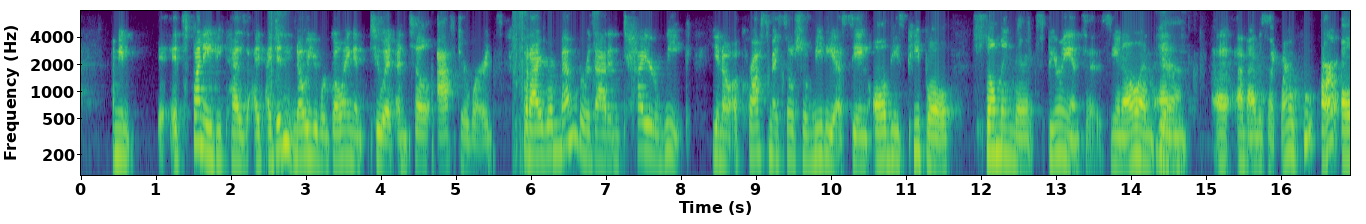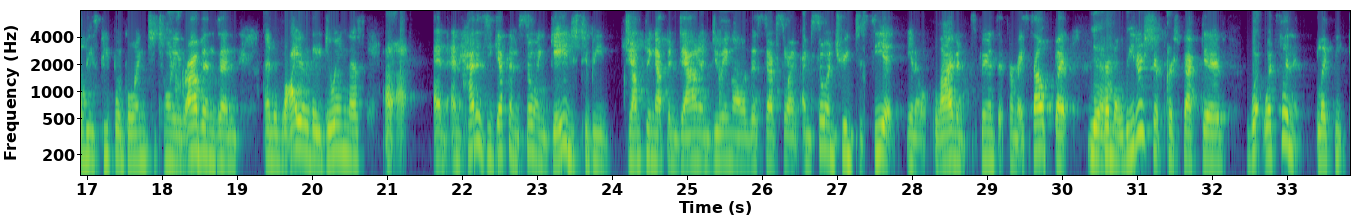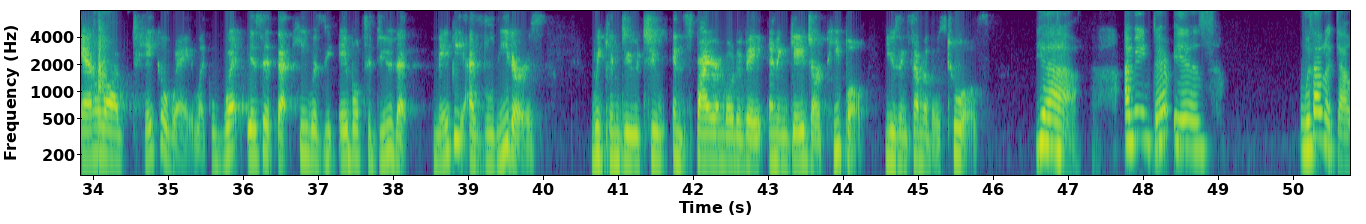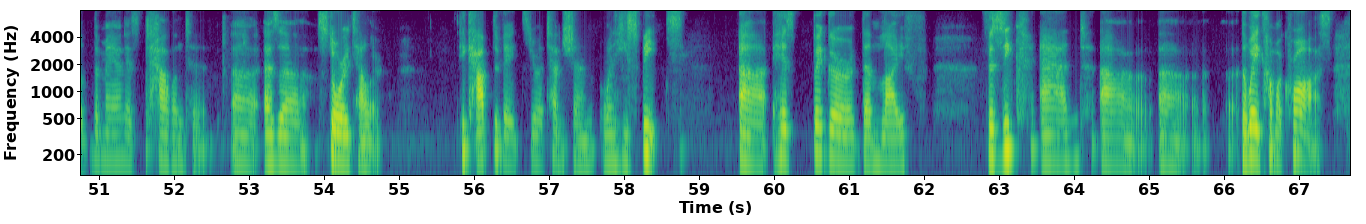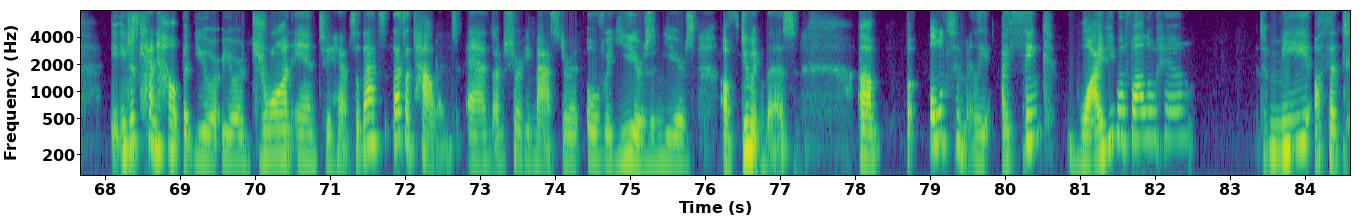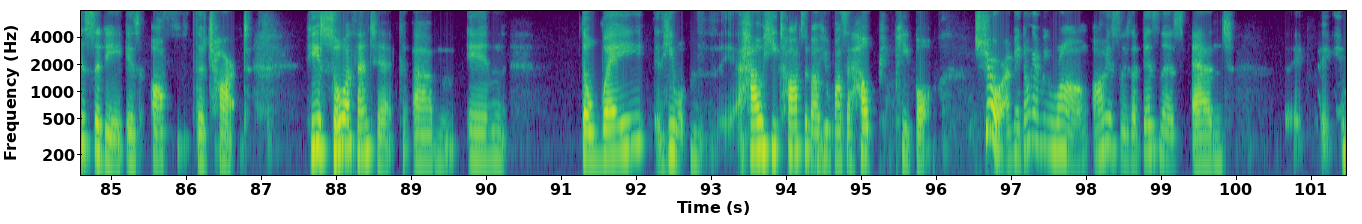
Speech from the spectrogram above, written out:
I mean, it's funny because I, I, didn't know you were going into it until afterwards. But I remember that entire week you know, across my social media, seeing all these people filming their experiences, you know, and, yeah. and, uh, and I was like, wow, who are all these people going to Tony Robbins and, and why are they doing this? Uh, and, and how does he get them so engaged to be jumping up and down and doing all of this stuff. So I'm, I'm so intrigued to see it, you know, live and experience it for myself. But yeah. from a leadership perspective, what, what's the like the analog takeaway? Like, what is it that he was able to do that maybe as leaders we can do to inspire, motivate, and engage our people using some of those tools? Yeah. I mean, there is, without a doubt, the man is talented uh, as a storyteller. He captivates your attention when he speaks. Uh, his bigger than life physique and uh, uh, the way he come across, you just can't help but you're you're drawn into him. So that's that's a talent, and I'm sure he mastered it over years and years of doing this. Um, but ultimately, I think why people follow him to me, authenticity is off the chart. He's so authentic um, in the way he, how he talks about he wants to help people. Sure, I mean, don't get me wrong. Obviously, it's a business, and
